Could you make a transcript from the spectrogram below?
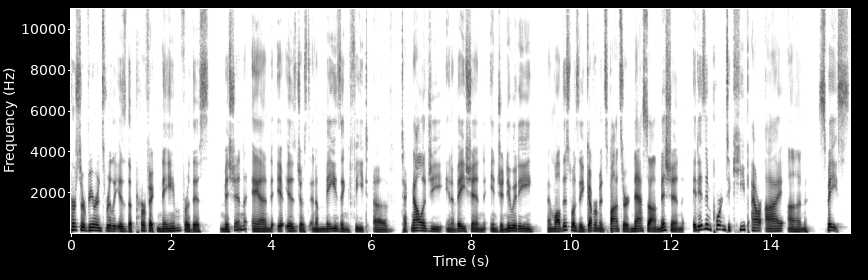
Perseverance really is the perfect name for this mission. And it is just an amazing feat of technology, innovation, ingenuity. And while this was a government sponsored NASA mission, it is important to keep our eye on space.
